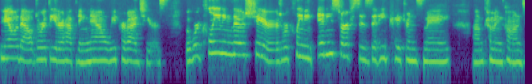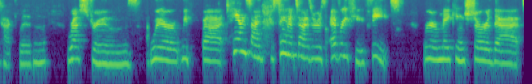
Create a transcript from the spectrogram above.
Now, with outdoor theater happening, now we provide chairs, but we're cleaning those chairs. We're cleaning any surfaces that any patrons may um, come in contact with. And restrooms, where we've got hand sanitizers every few feet. We're making sure that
